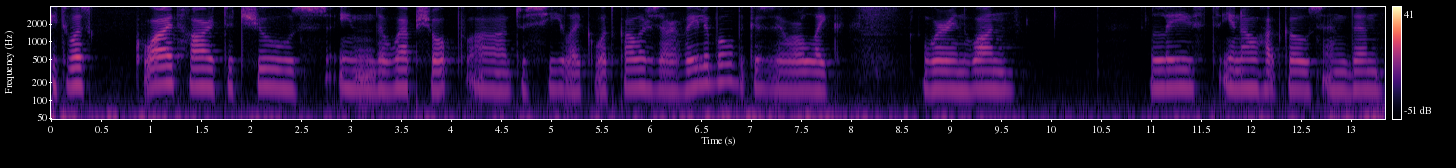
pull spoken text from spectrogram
it was quite hard to choose in the web shop uh, to see like what colors are available because they were like were in one list you know how it goes and then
